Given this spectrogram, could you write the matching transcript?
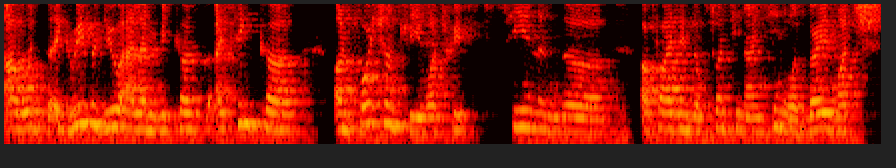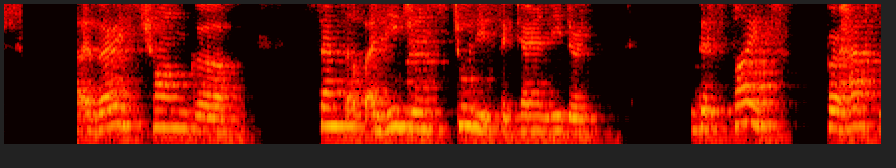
I would agree with you, Ellen, because I think, uh, unfortunately, what we've seen in the uprisings of 2019 was very much a very strong uh, sense of allegiance to these sectarian leaders, despite perhaps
